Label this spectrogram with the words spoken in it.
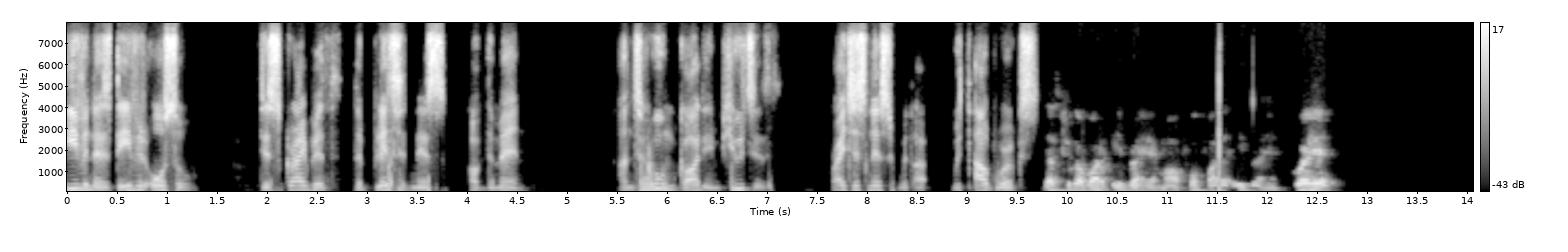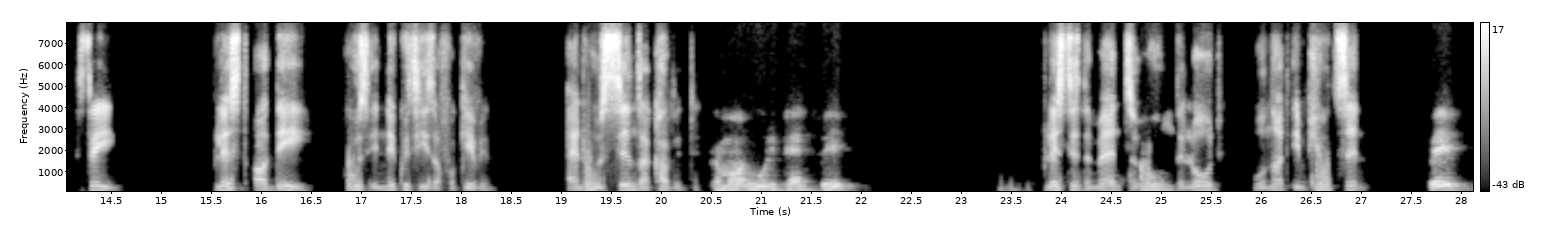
Even as David also describeth the blessedness of the man, unto whom God imputeth righteousness without, uh, without works, Let's talk about Abraham, our forefather Abraham. Go ahead. saying, Blessed are they whose iniquities are forgiven, and whose sins are covered. Come on, who repent? Read. Blessed is the man to whom the Lord will not impute sin. Read.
